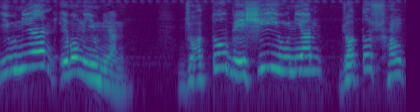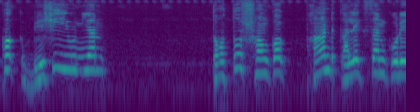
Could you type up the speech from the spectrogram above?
union এবং ইউনিয়ন। যত বেশি ইউনিয়ন, যত সংখ্যক বেশি ইউনিয়ন, তত সংখ্যক ফান্ড কালেকশন করে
